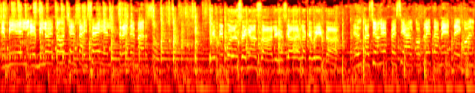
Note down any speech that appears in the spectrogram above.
En, mil, en 1986, el 3 de marzo. ¿Qué tipo de enseñanza, licenciada, es la que brinda? Educación especial, completamente, con el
